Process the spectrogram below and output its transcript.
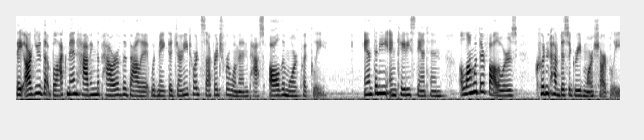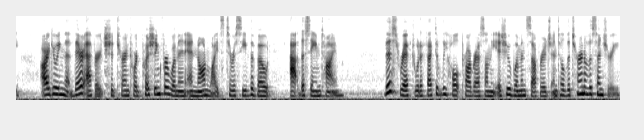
They argued that black men having the power of the ballot would make the journey towards suffrage for women pass all the more quickly. Anthony and Cady Stanton, along with their followers, couldn't have disagreed more sharply, arguing that their efforts should turn toward pushing for women and non whites to receive the vote at the same time. This rift would effectively halt progress on the issue of women's suffrage until the turn of the century,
